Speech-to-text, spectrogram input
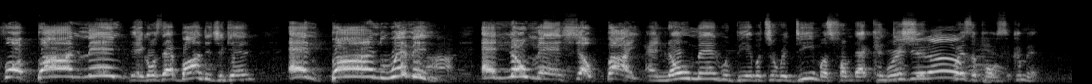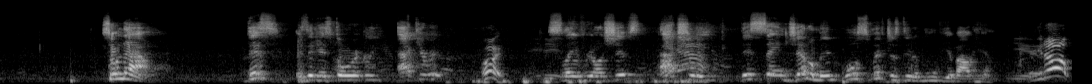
for bondmen there goes that bondage again. and bondwomen, and no man shall buy you. And no man would be able to redeem us from that condition. it up. Where's the poster? Come here. So now, this is it historically accurate? Right. Slavery on ships. Actually, this same gentleman, Will Smith, just did a movie about him. You know.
